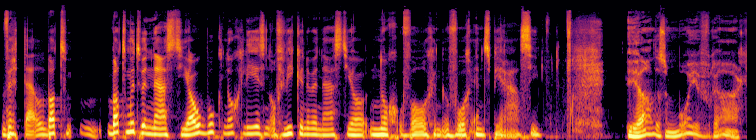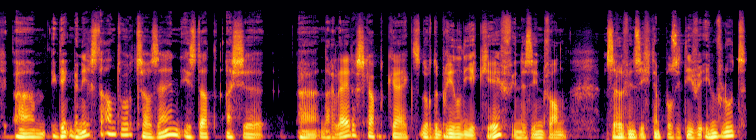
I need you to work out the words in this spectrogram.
Vertel, wat, wat moeten we naast jouw boek nog lezen of wie kunnen we naast jou nog volgen voor inspiratie? Ja, dat is een mooie vraag. Ehm, ik denk mijn eerste antwoord zou zijn, is dat als je eh, naar leiderschap kijkt door de bril die ik geef, in de zin van zelfinzicht en positieve invloed,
